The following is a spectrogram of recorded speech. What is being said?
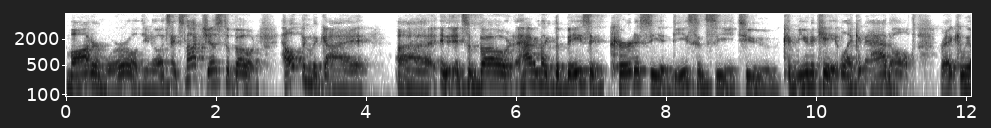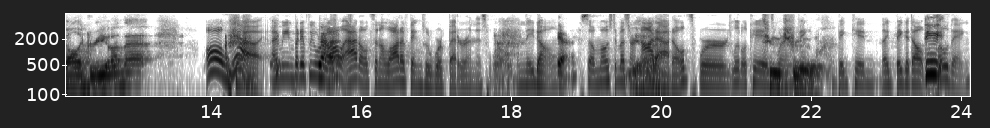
modern world. You know, it's it's not just about helping the guy. Uh, it- it's about having like the basic courtesy and decency to communicate like an adult, right? Can we all agree on that? Oh yeah, I mean, but if we were Yeah. all adults, and a lot of things would work better in this world, and they don't. Yeah. So most of us are not adults. We're little kids Too wearing true. big, big kid, like big adult The- clothing.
